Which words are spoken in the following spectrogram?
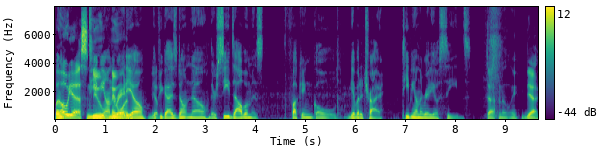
boom. Oh yes, TV new, on the radio. Yep. If you guys don't know, their Seeds album is fucking gold. Give it a try. TV on the radio, Seeds. Definitely, yeah,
